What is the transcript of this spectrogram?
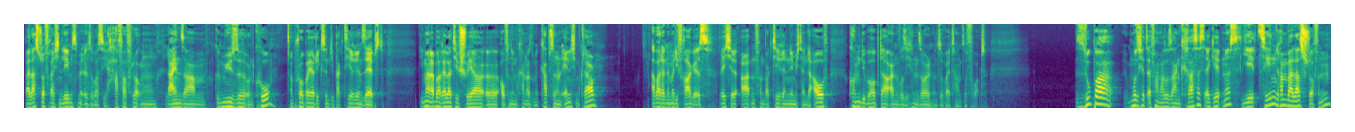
ballaststoffreichen Lebensmittel, sowas wie Haferflocken, Leinsamen, Gemüse und Co. Und Probiotics sind die Bakterien selbst, die man aber relativ schwer äh, aufnehmen kann, also mit Kapseln und ähnlichem, klar. Aber dann immer die Frage ist, welche Arten von Bakterien nehme ich denn da auf? Kommen die überhaupt da an, wo sie hin sollen und so weiter und so fort super, muss ich jetzt einfach mal so sagen, krasses Ergebnis. Je 10 Gramm Ballaststoffen,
